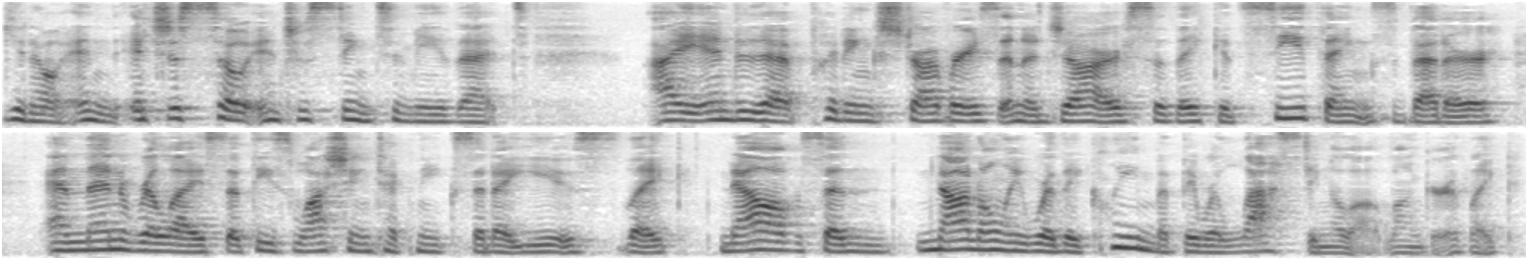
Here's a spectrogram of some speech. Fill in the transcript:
you know, and it's just so interesting to me that I ended up putting strawberries in a jar so they could see things better and then realized that these washing techniques that I used, like now all of a sudden, not only were they clean, but they were lasting a lot longer. Like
